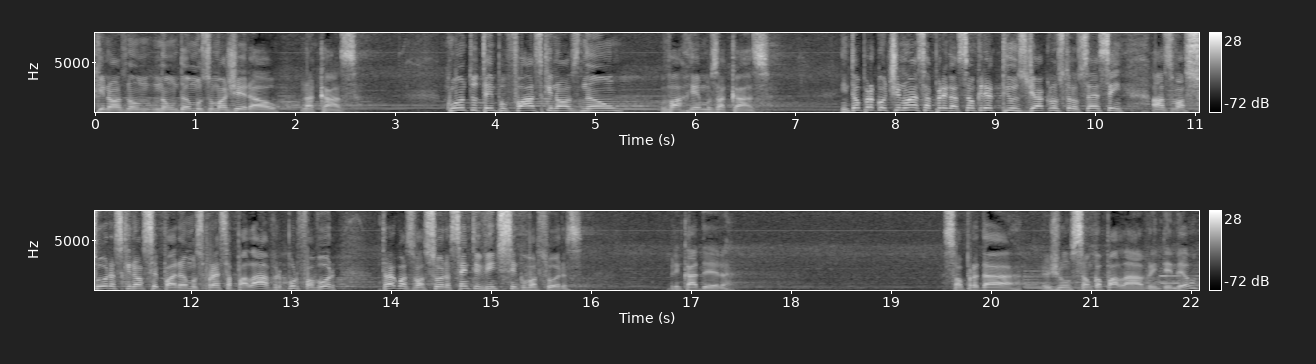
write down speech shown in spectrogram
que nós não, não damos uma geral na casa? Quanto tempo faz que nós não varremos a casa? Então, para continuar essa pregação, queria que os diáconos trouxessem as vassouras que nós separamos para essa palavra. Por favor, tragam as vassouras, 125 vassouras. Brincadeira. Só para dar junção com a palavra, entendeu?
